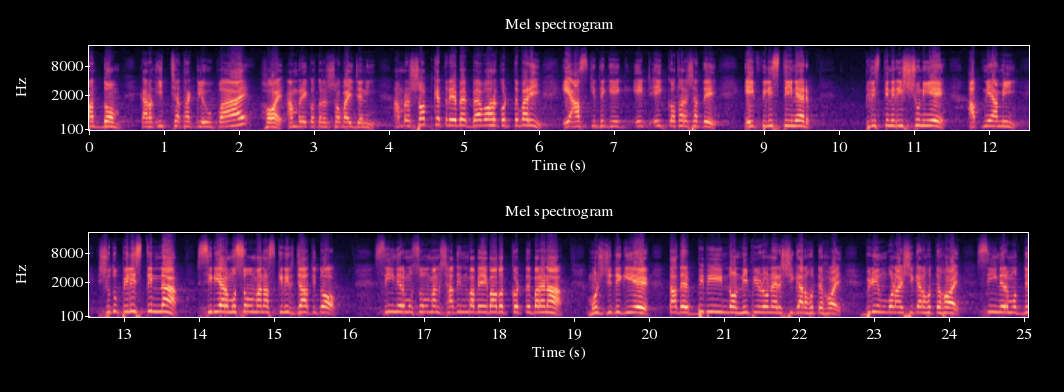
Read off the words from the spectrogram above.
মাধ্যম। কারণ ইচ্ছা থাকলে উপায় হয়। আমরা এই কথাটা সবাই জানি। আমরা সব ক্ষেত্রে এভাবে ব্যবহার করতে পারি। এই আজকে থেকে এই এই কথার সাথে এই ফিলিস্তিনের ফিলিস্তিনের ইস্যু নিয়ে আপনি আমি শুধু ফিলিস্তিন না, সিরিয়ার মুসলমান আজকে নির্যাতিত। চীনের মুসলমান স্বাধীনভাবে ইবাদত করতে পারে না। মসজিদে গিয়ে তাদের বিভিন্ন নিপীড়নের শিকার হতে হয় বিড়ম্বনায় শিকার হতে হয়। চীনের মধ্যে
